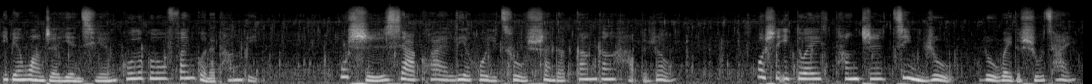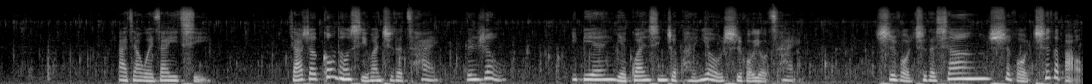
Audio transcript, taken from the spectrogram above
一边望着眼前咕噜咕噜翻滚的汤底，不时下块烈火一簇涮得刚刚好的肉，或是一堆汤汁浸入入味的蔬菜。大家围在一起，夹着共同喜欢吃的菜跟肉，一边也关心着朋友是否有菜。是否吃得香？是否吃得饱？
